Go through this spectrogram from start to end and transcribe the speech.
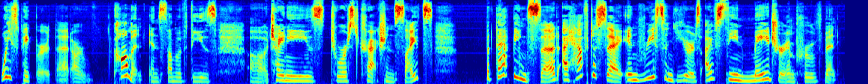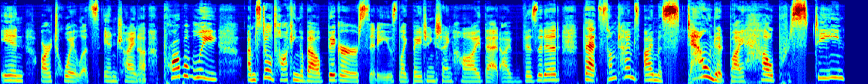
waste paper that are common in some of these uh, Chinese tourist attraction sites. But that being said, I have to say, in recent years, I've seen major improvement in our toilets in China. Probably, I'm still talking about bigger cities like Beijing, Shanghai that I've visited, that sometimes I'm astounded by how pristine,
